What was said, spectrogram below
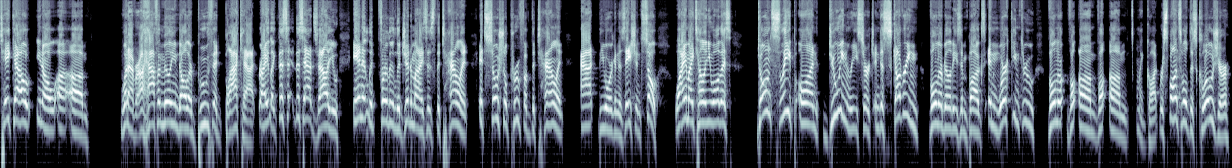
take out you know uh, um, whatever a half a million dollar booth at Black Hat, right? Like this this adds value and it le- further legitimizes the talent. It's social proof of the talent at the organization. So why am I telling you all this? Don't sleep on doing research and discovering vulnerabilities and bugs and working through vulner- um, um, oh my God, responsible disclosure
